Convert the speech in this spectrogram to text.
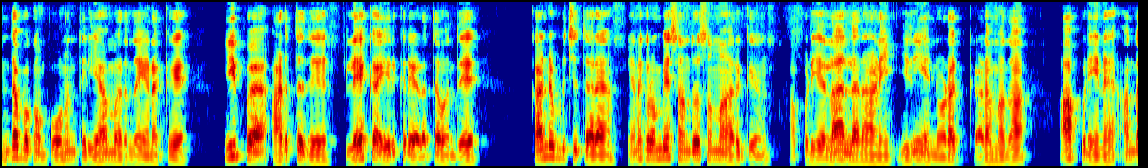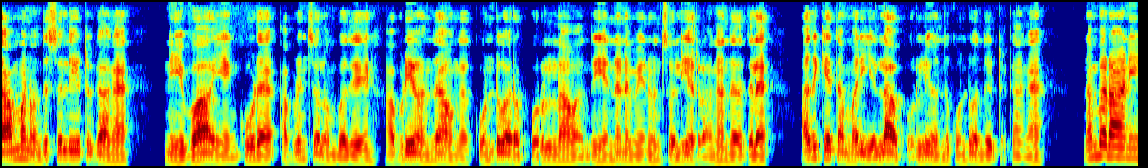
எந்த பக்கம் போகணும்னு தெரியாமல் இருந்த எனக்கு. இப்போ அடுத்தது லேக்காக இருக்கிற இடத்த வந்து கண்டுபிடிச்சி தரேன். எனக்கு ரொம்ப சந்தோஷமாக இருக்குது அப்படியெல்லாம் இல்லை ராணி. இது என்னோட கடமை தான். அப்படின்னு அந்த அம்மன் வந்து சொல்லிகிட்டு இருக்காங்க. நீ வா என் கூட அப்படின்னு சொல்லும்போது அப்படியே வந்து அவங்க கொண்டு வர பொருள்லாம் வந்து என்னென்ன வேணும்னு சொல்லிடுறாங்க அந்த இடத்துல. அதுக்கேற்ற மாதிரி எல்லா பொருளையும் வந்து கொண்டு வந்துகிட்ருக்காங்க இருக்காங்க. நம்ம ராணி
